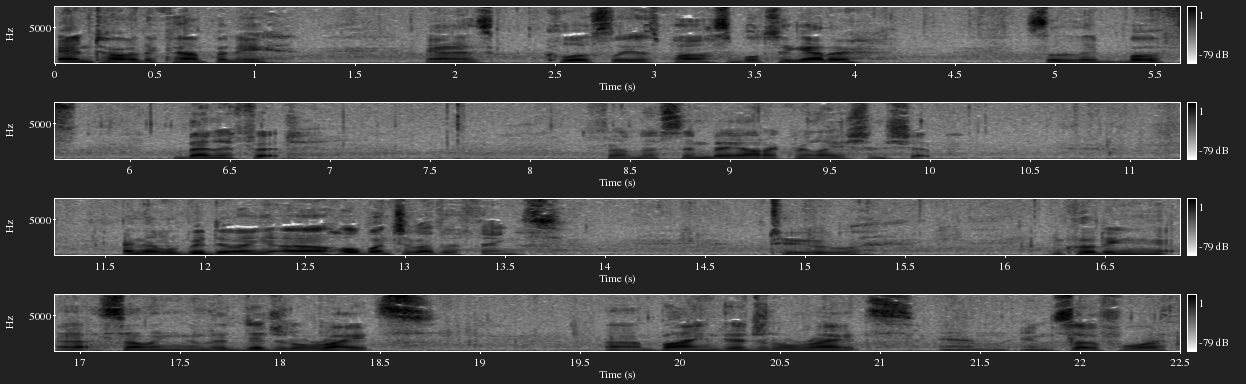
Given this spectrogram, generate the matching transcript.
Entar the company as closely as possible together so they both benefit from the symbiotic relationship. And then we'll be doing a whole bunch of other things too, including uh, selling the digital rights, uh, buying digital rights, and, and so forth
